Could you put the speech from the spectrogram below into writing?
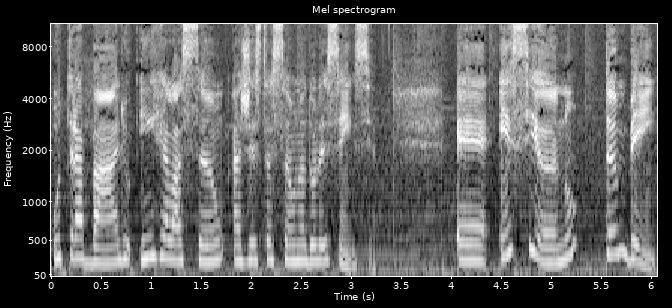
o trabalho em relação à gestação na adolescência. É, esse ano também,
